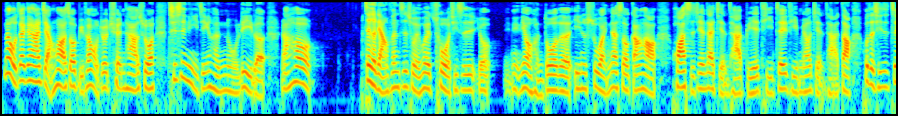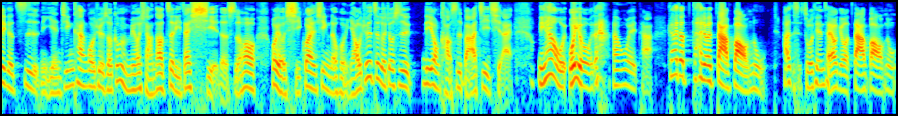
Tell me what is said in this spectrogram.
那我在跟她讲话的时候，比方我就劝她说，其实你已经很努力了，然后。这个两分之所以会错，其实有你你有很多的因素啊。你那时候刚好花时间在检查别题，这一题没有检查到，或者其实这个字你眼睛看过去的时候，根本没有想到这里在写的时候会有习惯性的混淆。我觉得这个就是利用考试把它记起来。你看我，我以为我在安慰他，可他就他就会大暴怒。他昨天才要给我大暴怒，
